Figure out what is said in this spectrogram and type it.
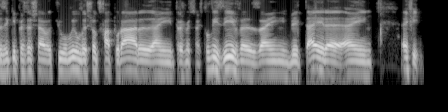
as equipas deixavam, que o Lille deixou de faturar em transmissões televisivas, em bilheteira, em, enfim,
